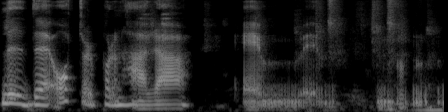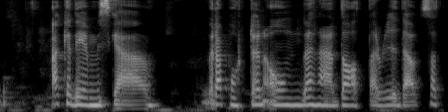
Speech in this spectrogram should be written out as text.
lead author på den här eh, akademiska rapporten om den här data readout. Så att,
